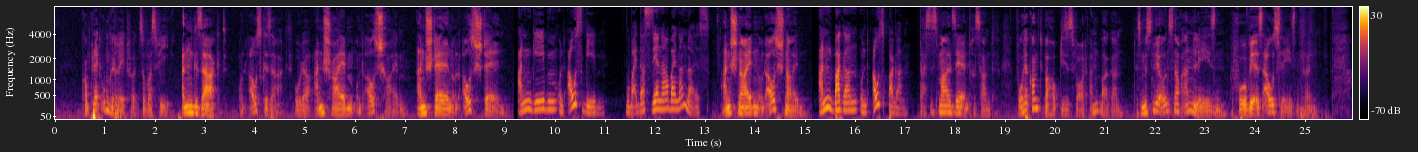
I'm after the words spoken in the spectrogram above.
komplett umgedreht wird. Sowas wie angesagt und ausgesagt oder anschreiben und ausschreiben, anstellen und ausstellen. Angeben und ausgeben. Wobei das sehr nah beieinander ist. Anschneiden und ausschneiden. Anbaggern und Ausbaggern. Das ist mal sehr interessant. Woher kommt überhaupt dieses Wort anbaggern? Das müssen wir uns noch anlesen, bevor wir es auslesen können.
